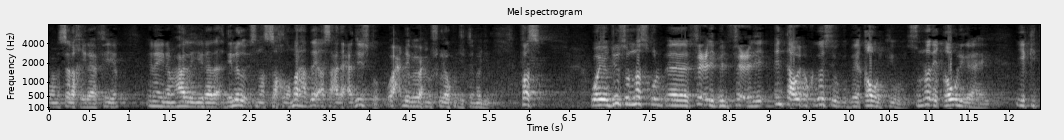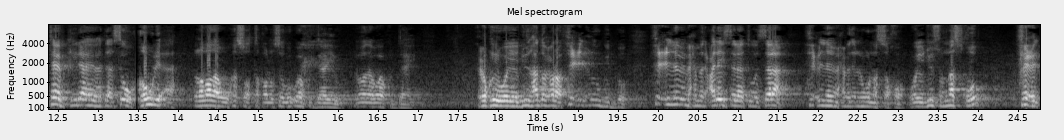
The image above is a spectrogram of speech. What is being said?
waa masale khilaafiya. Inayna maxaa la yihahda adiladu isnasakdo mar hadday asaxda xadiistu wax dhibay wax mushkila ku jirta ma jiro fasl wayajuusu nasku ficli bilficli intaa wuxuu kaga soo gudbay qowlkii wey. Sunnadii qowliga ahayd iyo kitaabka ilaahay hadda isagoo qawli ah labadaa wuu ka soo taqalusay waa ku daayo labadaa waa ku daayo wuxuu yidhi wayajuuz hadda cura ficil inuu gudbo. Ficil nebi maxamed calayhi salaatu wasalaam ficil nebi maxamed in lagu nasakho. Wayajuusu nasku ficil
